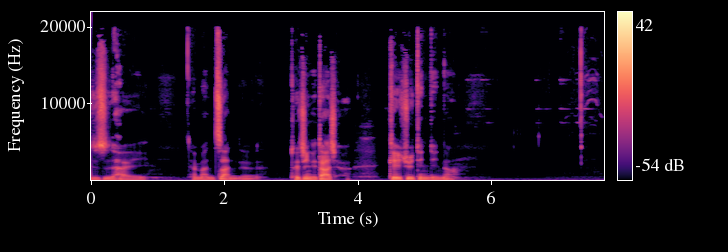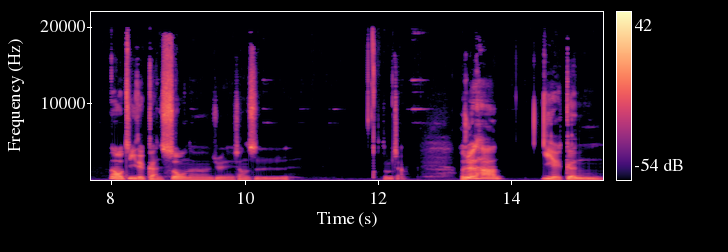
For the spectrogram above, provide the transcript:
实是还还蛮赞的，推荐给大家可以去听听啊。那我自己的感受呢，就有点像是怎么讲？我觉得他。也跟，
